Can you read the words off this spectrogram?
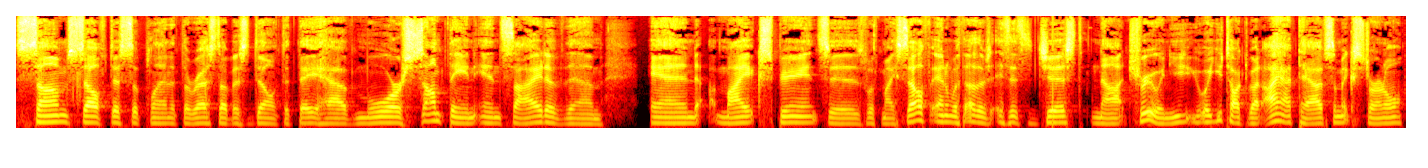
some self discipline that the rest of us don't, that they have more something inside of them. And my experiences with myself and with others is it's just not true. And you, what you talked about, I have to have some external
